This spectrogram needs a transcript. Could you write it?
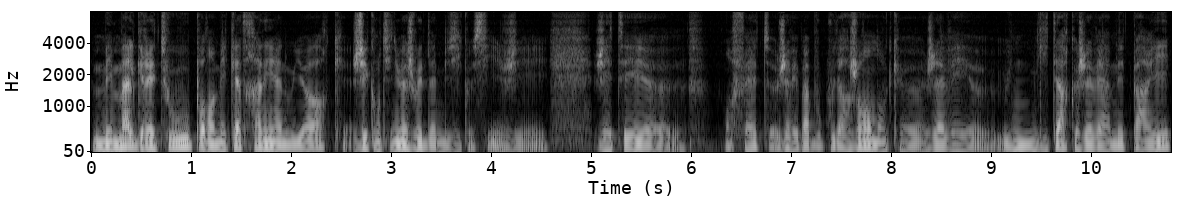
Mais malgré tout, pendant mes quatre années à New York, j'ai continué à jouer de la musique aussi. J'ai été euh, en fait, j'avais pas beaucoup d'argent, donc euh, j'avais une guitare que j'avais amenée de Paris.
